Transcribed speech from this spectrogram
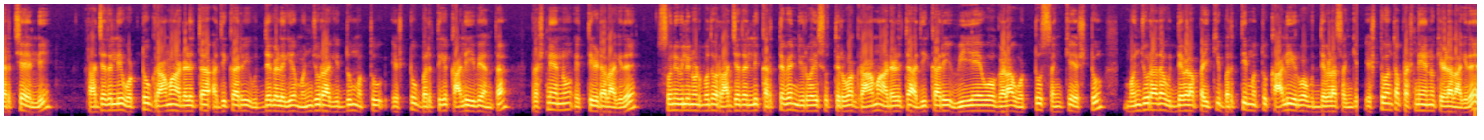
ಚರ್ಚೆಯಲ್ಲಿ ರಾಜ್ಯದಲ್ಲಿ ಒಟ್ಟು ಗ್ರಾಮ ಆಡಳಿತ ಅಧಿಕಾರಿ ಹುದ್ದೆಗಳಿಗೆ ಮಂಜೂರಾಗಿದ್ದು ಮತ್ತು ಎಷ್ಟು ಭರ್ತಿಗೆ ಖಾಲಿ ಇವೆ ಅಂತ ಪ್ರಶ್ನೆಯನ್ನು ಎತ್ತಿ ಇಡಲಾಗಿದೆ ಸೊ ನೀವು ಇಲ್ಲಿ ನೋಡ್ಬೋದು, ರಾಜ್ಯದಲ್ಲಿ ಕರ್ತವ್ಯ ನಿರ್ವಹಿಸುತ್ತಿರುವ ಗ್ರಾಮ ಆಡಳಿತ ಅಧಿಕಾರಿ ವಿ ಒಗಳ ಒಟ್ಟು ಸಂಖ್ಯೆ ಎಷ್ಟು? ಮಂಜೂರಾದ ಹುದ್ದೆಗಳ ಪೈಕಿ ಭರ್ತಿ ಮತ್ತು ಖಾಲಿ ಇರುವ ಹುದ್ದೆಗಳ ಸಂಖ್ಯೆ ಎಷ್ಟು ಅಂತ ಪ್ರಶ್ನೆಯನ್ನು ಕೇಳಲಾಗಿದೆ.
